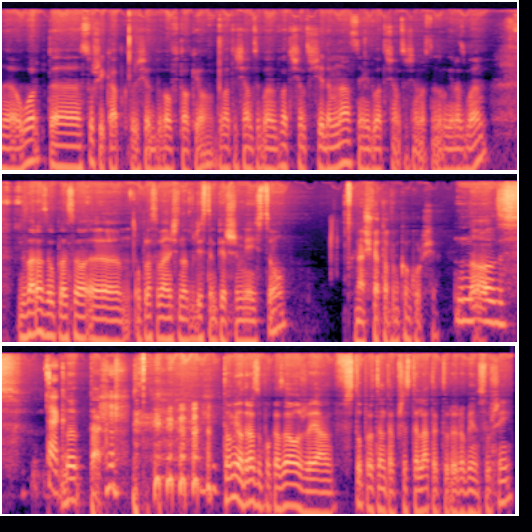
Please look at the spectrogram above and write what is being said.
e, World e, Sushi Cup, który się odbywał w Tokio. W 2000, byłem w 2017 i w 2018 drugi raz byłem. Dwa razy uplaso, e, uplasowałem się na 21 miejscu. Na światowym konkursie. No, Tak. no tak. To mi od razu pokazało, że ja w 100% przez te lata, które robiłem sushi,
